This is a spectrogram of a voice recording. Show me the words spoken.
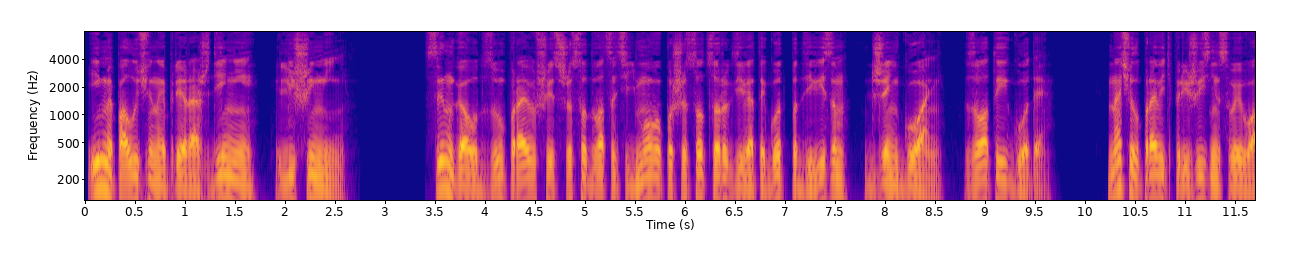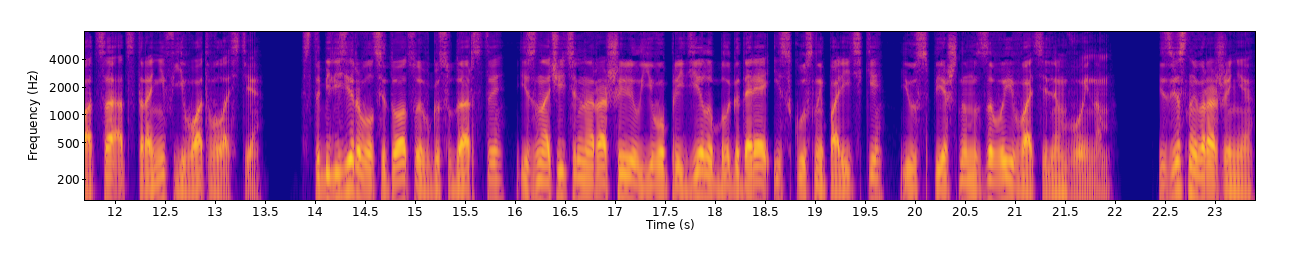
Имя, полученное при рождении, Лишиминь. Сын Гаудзу, правивший с 627 по 649 год под девизом Джэньгуань «Золотые годы». Начал править при жизни своего отца, отстранив его от власти. Стабилизировал ситуацию в государстве и значительно расширил его пределы благодаря искусной политике и успешным завоевательным войнам. Известное выражение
